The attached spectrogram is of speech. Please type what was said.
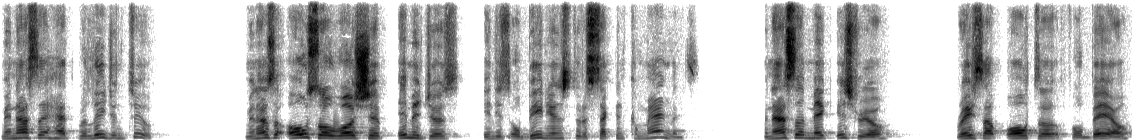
Manasseh had religion too. Manasseh also worshiped images in disobedience to the second commandment. Manasseh made Israel raise up altar for Baal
